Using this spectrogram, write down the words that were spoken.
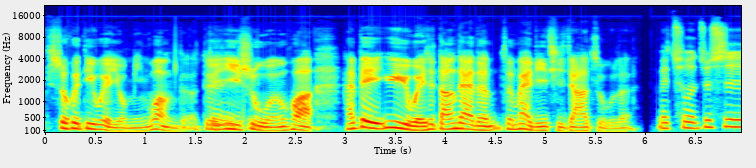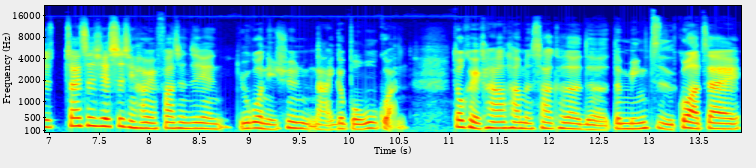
社会地位、有名望的，对艺术文化还被誉为是当代的这个麦迪奇家族了。没错，就是在这些事情还没发生之前，如果你去哪一个博物馆，都可以看到他们萨克勒的的名字挂在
